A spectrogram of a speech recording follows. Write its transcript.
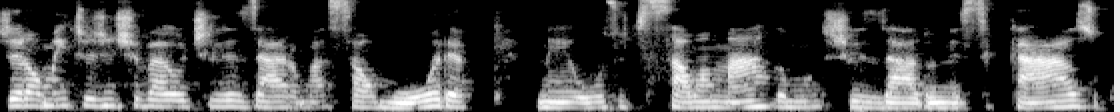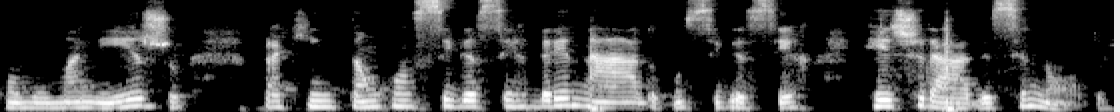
Geralmente a gente vai utilizar uma salmoura, né, o uso de sal amargo é muito utilizado nesse caso, como manejo, para que então consiga ser drenado, consiga ser retirado esse nódulo.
